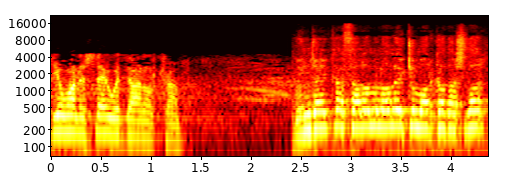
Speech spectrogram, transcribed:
Do you want to stay with Donald Trump? Öncelikle selamun aleyküm arkadaşlar.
